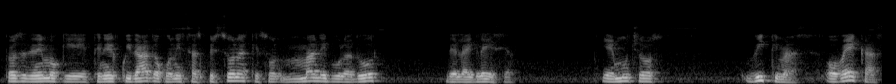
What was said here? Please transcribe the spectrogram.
Entonces tenemos que tener cuidado con esas personas que son manipulador de la iglesia. Y hay muchas víctimas o becas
